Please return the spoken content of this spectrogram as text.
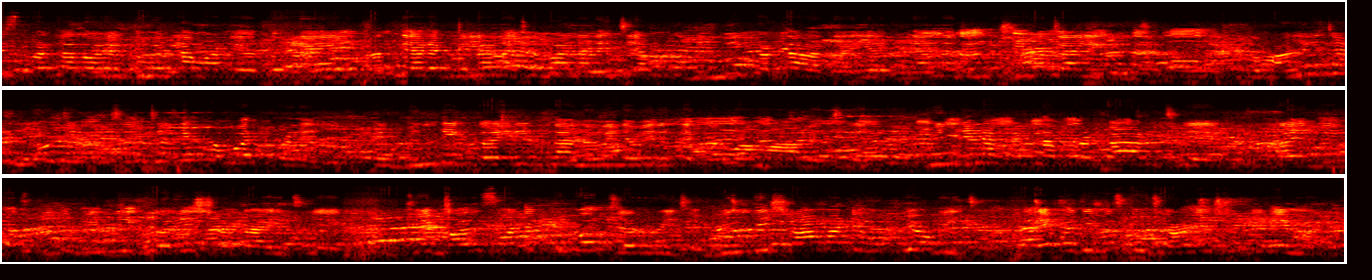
સ્પર્ધા હતો કે અત્યારે પહેલાંના જમાનાની જે આપણે બિંદી કરતા હતા એ અત્યારના જનરેશનમાં ચાલી ગઈ છે તો હાલની જે ન્યૂ જનરેશન છે તે ખબર પડે કે બિંદી કઈ રીતના નવી નવી રીતે કરવામાં આવે છે બિંદીના કેટલા પ્રકાર છે કઈ કઈ વસ્તુથી બિંદી કરી શકાય છે જે ગર્લ્સ માટે ખૂબ જ જરૂરી છે બિંદી શા માટે ઉપયોગી છે એ બધી વસ્તુ જાણી શકે એ માટે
